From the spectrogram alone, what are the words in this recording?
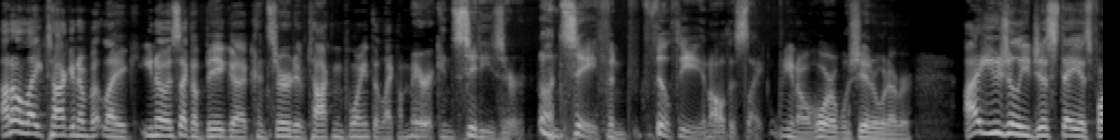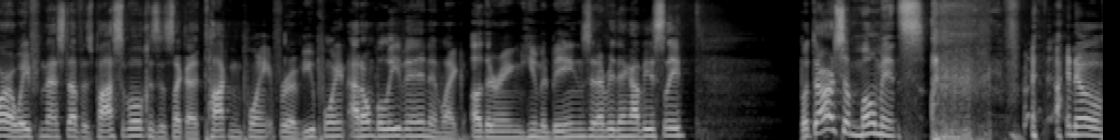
i don't like talking about like you know it's like a big uh, conservative talking point that like american cities are unsafe and filthy and all this like you know horrible shit or whatever i usually just stay as far away from that stuff as possible because it's like a talking point for a viewpoint i don't believe in and like othering human beings and everything obviously but there are some moments i know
